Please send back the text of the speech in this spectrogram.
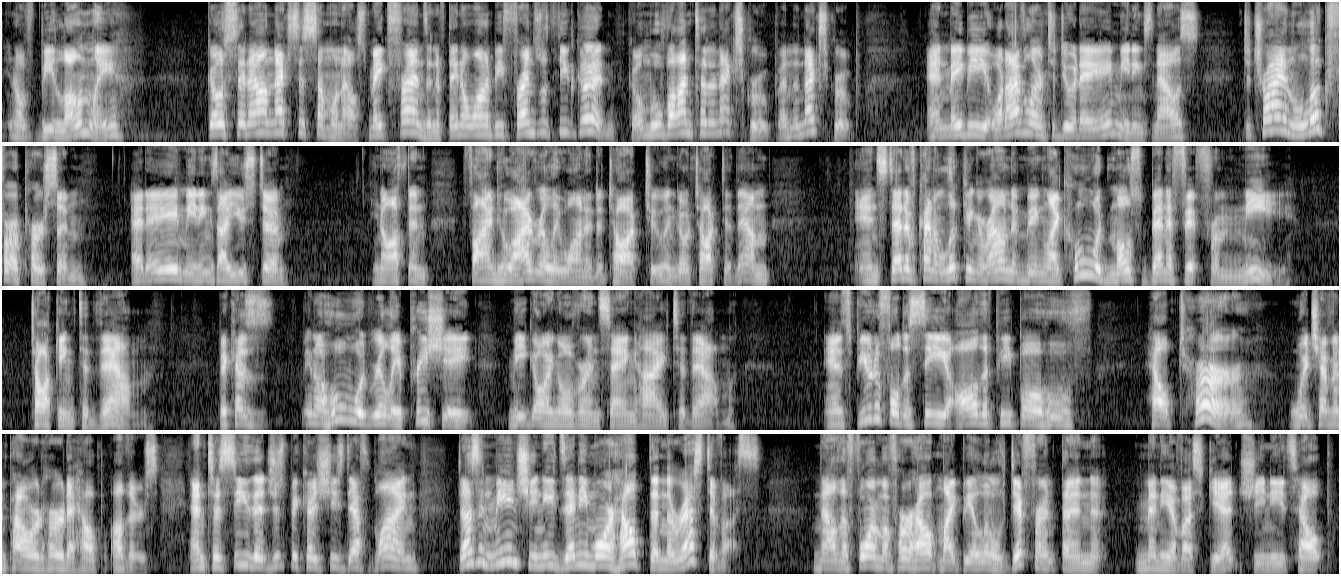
you know, be lonely. Go sit down next to someone else. Make friends. And if they don't want to be friends with you, good. Go move on to the next group and the next group. And maybe what I've learned to do at AA meetings now is to try and look for a person at AA meetings, I used to, you know, often find who I really wanted to talk to and go talk to them. Instead of kind of looking around and being like, who would most benefit from me talking to them? Because, you know, who would really appreciate me going over and saying hi to them? And it's beautiful to see all the people who've helped her, which have empowered her to help others. And to see that just because she's deaf-blind, doesn't mean she needs any more help than the rest of us. Now, the form of her help might be a little different than many of us get. She needs help,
